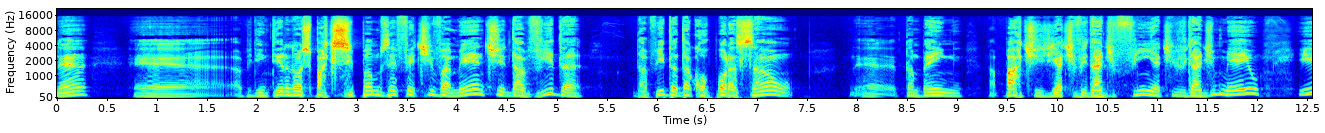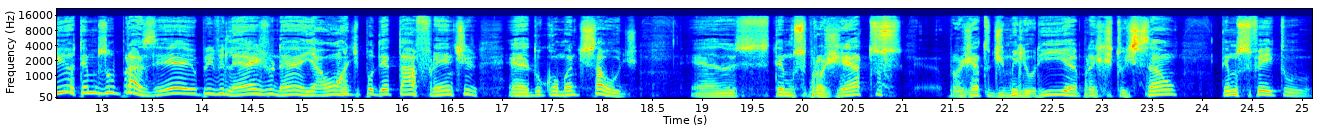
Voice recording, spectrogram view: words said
né? É, a vida inteira nós participamos efetivamente da vida da vida da corporação, é, também a parte de atividade fim, atividade meio, e temos o prazer e o privilégio né, e a honra de poder estar à frente é, do Comando de Saúde. É, nós temos projetos, projeto de melhoria para a instituição, temos feito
